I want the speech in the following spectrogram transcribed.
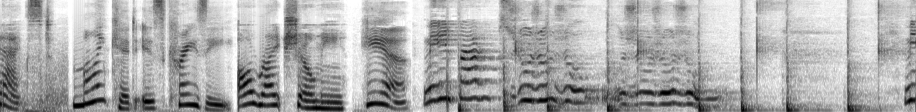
next. My kid is crazy. Alright, show me. Here. Me paps, jou, jou, jou, jou, jou, jou. Me.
